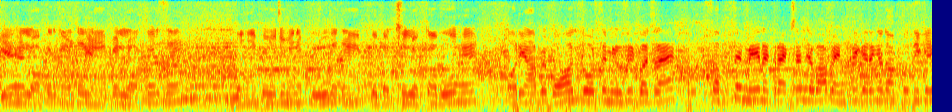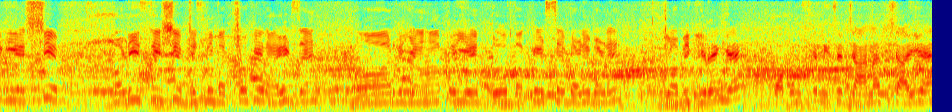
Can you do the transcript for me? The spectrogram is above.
ये है लॉकर काउंटर यहाँ पे लॉकर्स हैं। वहाँ पे वो जो मैंने पूल बताया आपको, बच्चे लोग का वो है। और यहाँ पे बहुत ज़ोर से म्यूज़िक बज रहा है। सबसे मेन अट्रैक्शन जब आप एंट्री करेंगे तो आपको दिखेगी ये शिप बड़ी सी शिप जिसमें बच्चों की राइड्स हैं। और यहाँ पे ये दो बकेट्स हैं बड़े बड़े जो अभी गिरेंगे तो अपन उसके नीचे जाना चाहिए।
